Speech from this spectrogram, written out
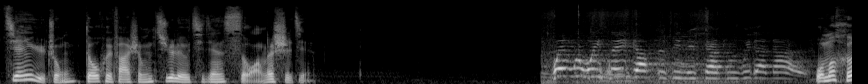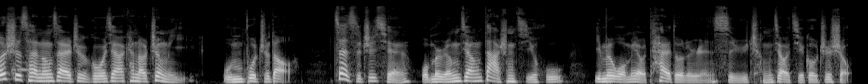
监狱中都会发生拘留期间死亡的事件。我们何时才能在这个国家看到正义？我们不知道。在此之前，我们仍将大声疾呼，因为我们有太多的人死于惩教机构之手。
